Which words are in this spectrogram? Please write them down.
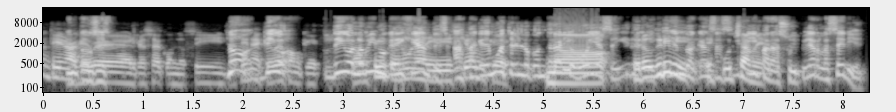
No tiene nada Entonces- que ver que sea con los hinchas. No, tiene que digo- ver con que Digo lo mismo que dije antes. Hasta que que- demuestren lo contrario, No, voy a seguir pero a Kansas escúchame. City para sweepear la serie.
